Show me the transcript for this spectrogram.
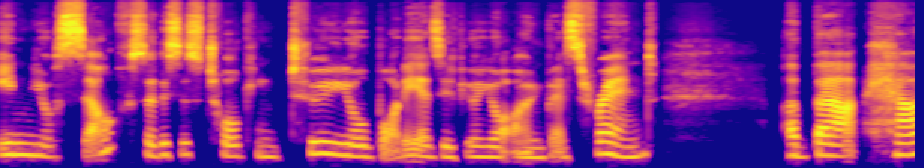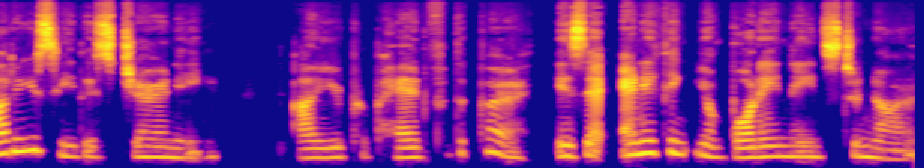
in yourself so this is talking to your body as if you're your own best friend about how do you see this journey are you prepared for the birth is there anything your body needs to know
